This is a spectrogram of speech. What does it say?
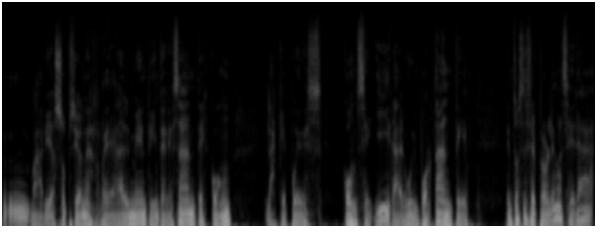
Mm, varias opciones realmente interesantes con las que puedes conseguir algo importante, entonces el problema será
